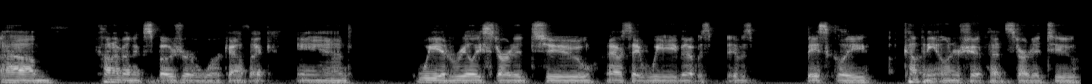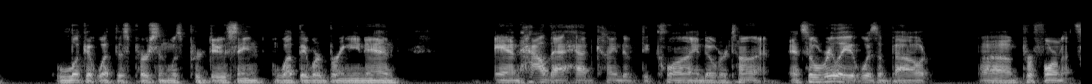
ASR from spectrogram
um, kind of an exposure of work ethic, and we had really started to. I would say we, but it was it was basically company ownership had started to look at what this person was producing, what they were bringing in, and how that had kind of declined over time. And so, really, it was about um, performance.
